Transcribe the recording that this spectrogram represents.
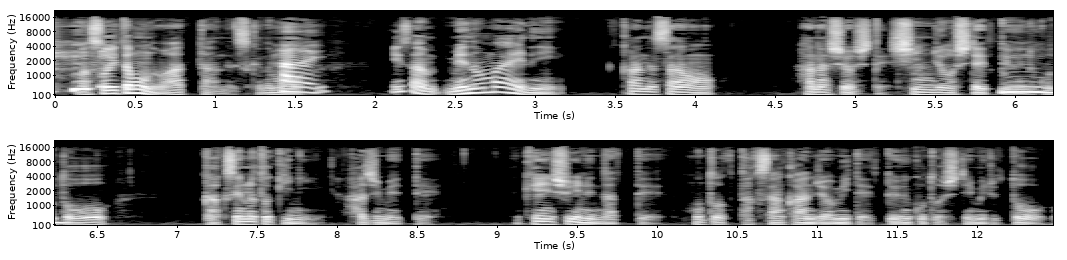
まあ、そういったものはあったんですけども、はい、いざ目の前に患者さんを話をして診療してっていうことを学生の時に始めて、研修医になってもっとたくさん患者を見てということをしてみると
